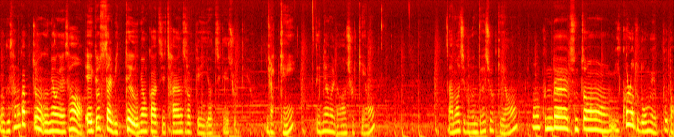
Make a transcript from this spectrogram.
여기 삼각존 음영에서 애교살 밑에 음영까지 자연스럽게 이어지게 해줄게요. 이렇게 음영을 넣어줄게요. 나머지 부분도 해줄게요. 어, 근데 진짜 이 컬러도 너무 예쁘다.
